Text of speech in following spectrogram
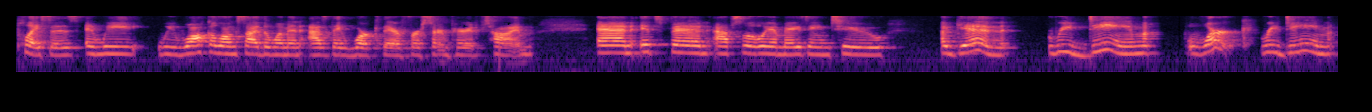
places and we we walk alongside the women as they work there for a certain period of time. And it's been absolutely amazing to again redeem work, redeem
